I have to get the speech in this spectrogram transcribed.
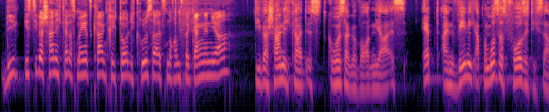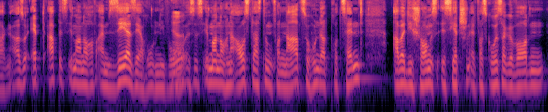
Wie ist die Wahrscheinlichkeit, dass man jetzt Karten kriegt, deutlich größer als noch im vergangenen Jahr? Die Wahrscheinlichkeit ist größer geworden, ja. Es ebbt ein wenig ab. Man muss das vorsichtig sagen. Also ebbt ab ist immer noch auf einem sehr, sehr hohen Niveau. Ja. Es ist immer noch eine Auslastung von nahezu 100 Prozent. Aber die Chance ist jetzt schon etwas größer geworden,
